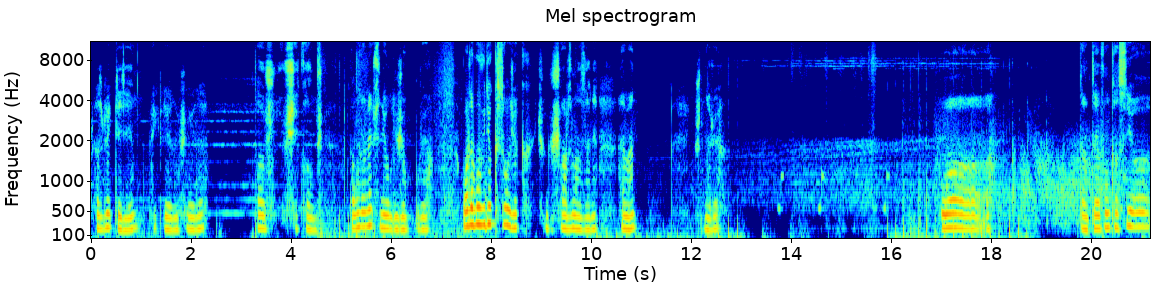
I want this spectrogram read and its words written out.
Biraz bekledim. Bekleyelim şöyle. Daha şurada bir şey kalmış. Ben bunların hepsini yollayacağım buraya. Bu arada bu video kısa olacak. Çünkü şarjım az yani. Hemen şunları Wow. Tamam telefon kasıyor.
